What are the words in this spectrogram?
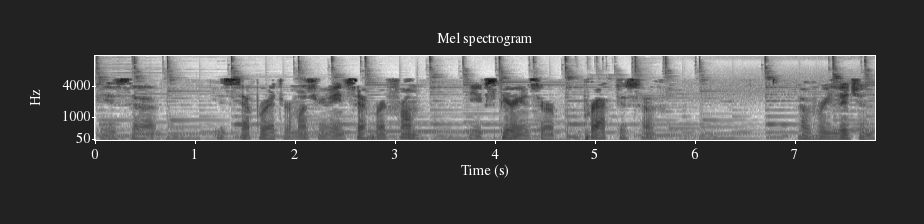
is uh, is separate or must remain separate from the experience or practice of of religion.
